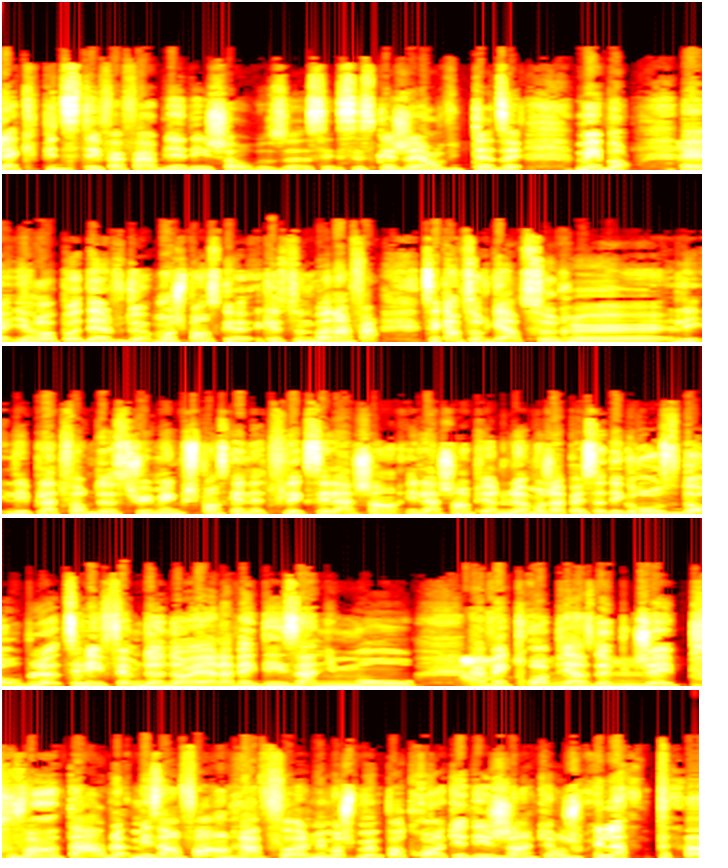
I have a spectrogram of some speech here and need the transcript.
la, cupidité fait faire bien des choses. C'est ce que j'ai envie de te dire. Mais bon, euh, il y aura pas d'elfe 2. Moi, je pense que, que c'est une bonne affaire. Tu sais, quand tu regardes sur euh, les, les, plateformes de streaming, je pense que Netflix est la, est la championne. Là, moi, j'appelle ça des grosses daubes. Tu sais, les films de Noël avec des animaux, avec trois pièces de budget épouvantable. Mes enfants en raffolent, mais moi, je peux même pas croire qu'il y a des gens qui ont joué là-dedans.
